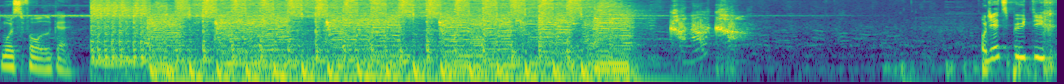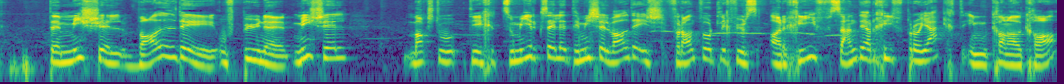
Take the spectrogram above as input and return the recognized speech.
muss folgen Kanal K. Und jetzt biete ich den Michel Walde auf die Bühne. Michel, magst du dich zu mir gesellen? Der Michel Walde ist verantwortlich für das Archiv, Sendearchivprojekt im Kanal K.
